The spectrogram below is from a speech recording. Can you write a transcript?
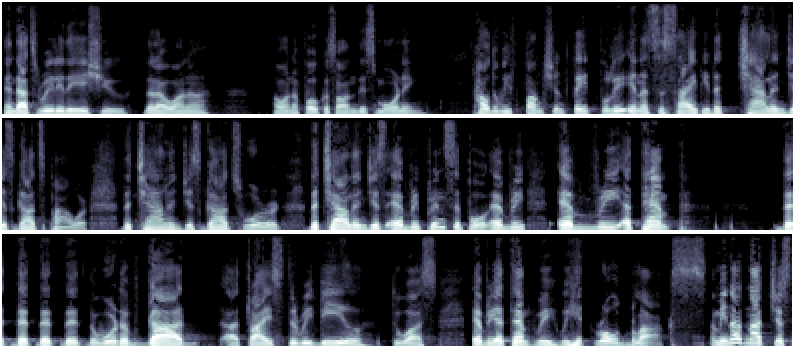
And that's really the issue that I want to I want to focus on this morning. How do we function faithfully in a society that challenges God's power, that challenges God's word, that challenges every principle, every, every attempt that, that, that, that the word of God uh, tries to reveal to us? Every attempt, we, we hit roadblocks. I mean, not, not just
